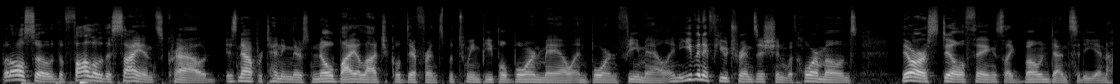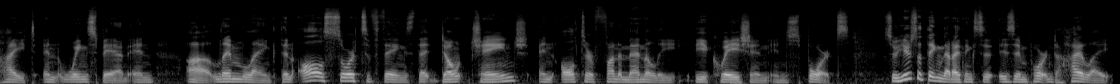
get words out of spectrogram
but also the follow the science crowd is now pretending there's no biological difference between people born male and born female. And even if you transition with hormones, there are still things like bone density and height and wingspan and uh, limb length and all sorts of things that don't change and alter fundamentally the equation in sports. So here's the thing that I think is important to highlight.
